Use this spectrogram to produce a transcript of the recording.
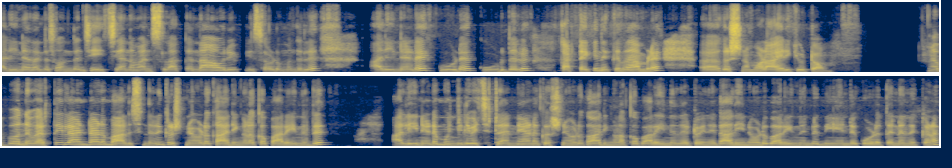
അലീന തന്റെ സ്വന്തം ചേച്ചിയാണെന്ന് മനസ്സിലാക്കുന്ന ആ ഒരു എപ്പിസോഡ് മുതൽ അലീനയുടെ കൂടെ കൂടുതൽ കട്ടയ്ക്ക് നിൽക്കുന്നത് നമ്മുടെ കൃഷ്ണമോളായിരിക്കും കേട്ടോ അപ്പോൾ നിവർത്തിയില്ലാണ്ടാണ് ബാലചന്ദ്രൻ കൃഷ്ണയോട് കാര്യങ്ങളൊക്കെ പറയുന്നത്. അലീനയുടെ മുന്നിൽ വെച്ചിട്ട് തന്നെയാണ് കൃഷ്ണയോട് കാര്യങ്ങളൊക്കെ പറയുന്നത് കേട്ടോ. എന്നിട്ട് അലീനോട് പറയുന്നുണ്ട് നീ എന്റെ കൂടെ തന്നെ നിൽക്കണം.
